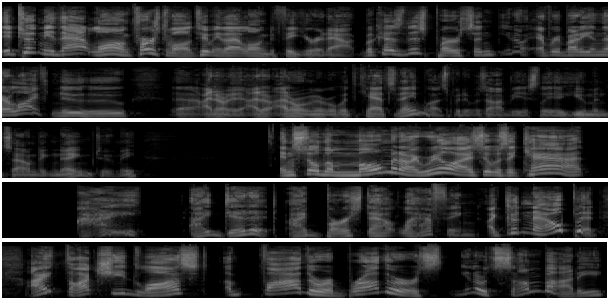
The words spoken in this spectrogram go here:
It took me that long. First of all, it took me that long to figure it out because this person, you know, everybody in their life knew who. Uh, I don't, I don't, I don't remember what the cat's name was, but it was obviously a human-sounding name to me. And so the moment I realized it was a cat, I I did it. I burst out laughing. I couldn't help it. I thought she'd lost a father, a brother, or you know, somebody,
